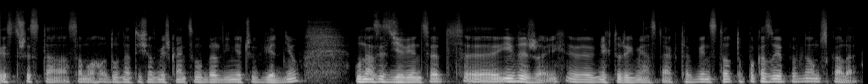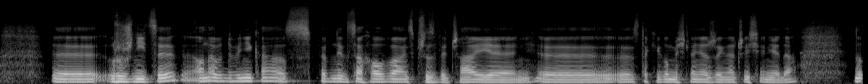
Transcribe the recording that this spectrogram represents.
jest 300 samochodów na 1000 mieszkańców w Berlinie czy w Wiedniu. U nas jest 900 e, i wyżej e, w niektórych miastach, tak więc to, to pokazuje pewną skalę e, różnicy. Ona wynika z pewnych zachowań, z przyzwyczajeń, z takiego myślenia, że inaczej się nie da. No,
